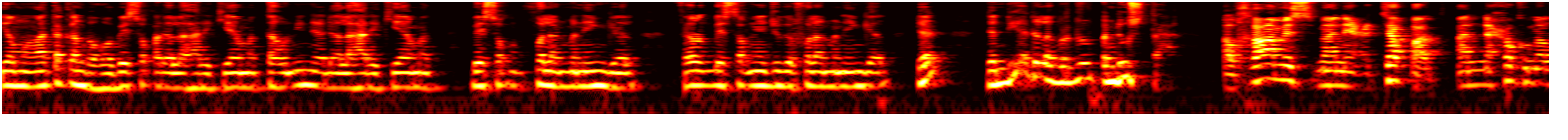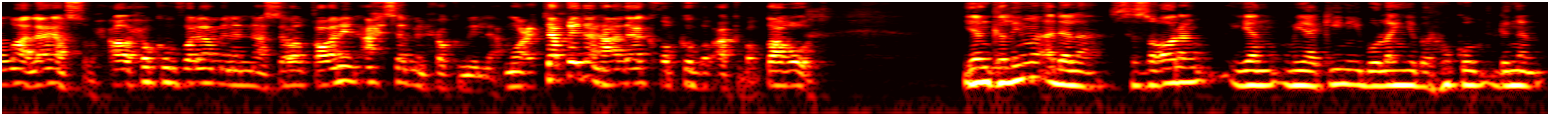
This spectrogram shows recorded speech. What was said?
yang mengatakan bahwa besok adalah hari kiamat, tahun ini adalah hari kiamat, besok fulan meninggal, besoknya juga fulan meninggal dan dan dia adalah berdu- pendusta. الخامس من اعتقد أن حكم الله لا يصلح أو حكم فلان من الناس أو القوانين أحسن من حكم الله معتقدا هذا يكفر كفر أكبر طاغوت Yang kelima adalah seseorang yang meyakini bolehnya berhukum dengan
